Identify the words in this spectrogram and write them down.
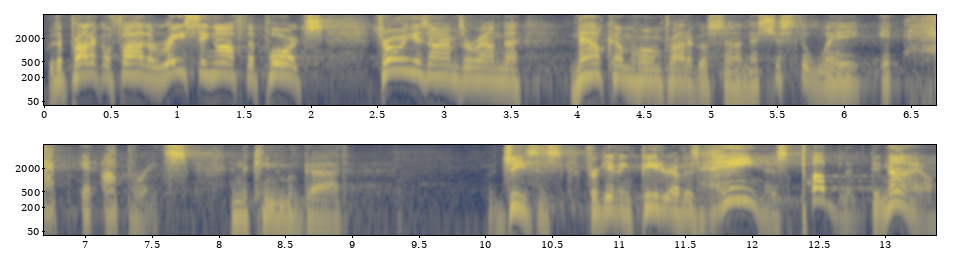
With the prodigal father racing off the porch, throwing his arms around the now come home prodigal son. That's just the way it, hap- it operates in the kingdom of God. Jesus forgiving Peter of his heinous public denial,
